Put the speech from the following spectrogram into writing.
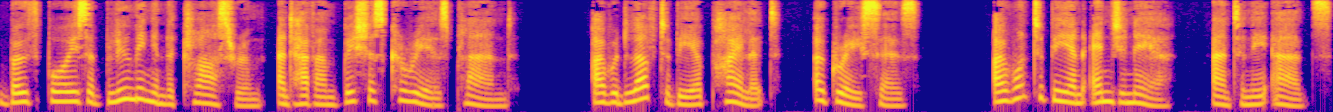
both boys are blooming in the classroom and have ambitious careers planned. I would love to be a pilot, Aggrey says. I want to be an engineer, Anthony adds.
